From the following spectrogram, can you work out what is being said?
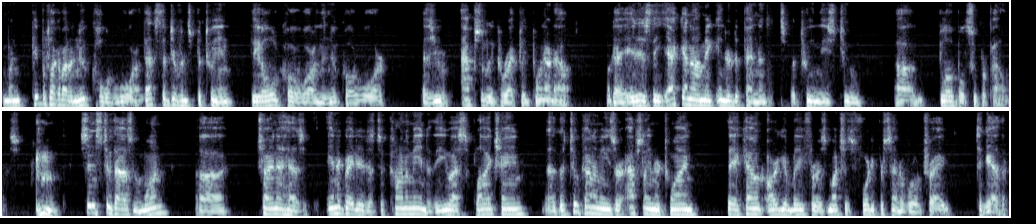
when people talk about a new Cold War. That's the difference between the old Cold War and the new Cold War, as you absolutely correctly pointed out. Okay, it is the economic interdependence between these two uh, global superpowers. Since 2001, uh, China has integrated its economy into the U.S. supply chain. Uh, the two economies are absolutely intertwined. They account arguably for as much as 40% of world trade together.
